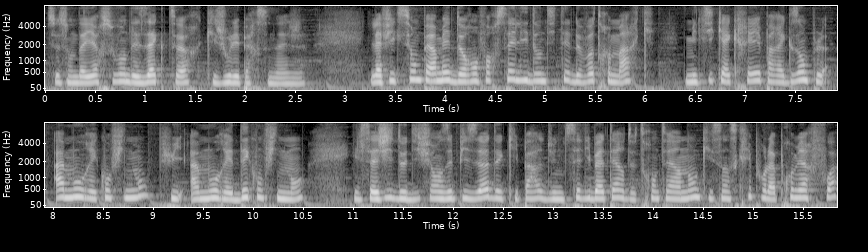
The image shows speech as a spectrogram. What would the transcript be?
Ce sont d'ailleurs souvent des acteurs qui jouent les personnages. La fiction permet de renforcer l'identité de votre marque. Mythique a créé par exemple Amour et confinement, puis Amour et déconfinement. Il s'agit de différents épisodes qui parlent d'une célibataire de 31 ans qui s'inscrit pour la première fois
